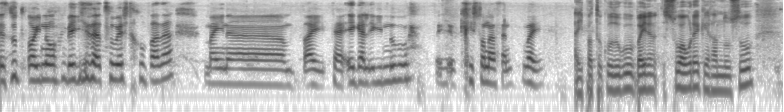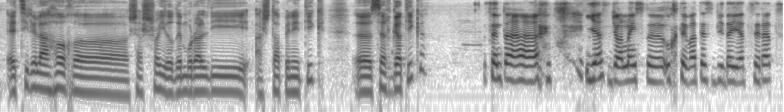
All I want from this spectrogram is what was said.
ez dut oino begizatu ez da, baina bai, egal egin dugu, kristona zen, bai. Aipatuko dugu, baina zu haurek egan duzu, ez zirela hor uh, sasoi edo denboraldi astapenetik, uh, zer gatik? Zenta, iaz joan naiz uh, urte batez bidaiatzerat,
